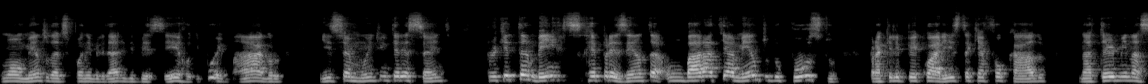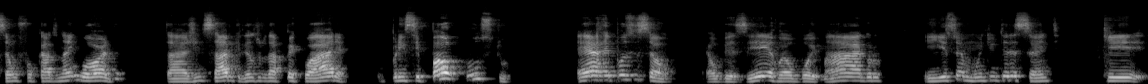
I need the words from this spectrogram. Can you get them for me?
um aumento da disponibilidade de bezerro, de boi magro. Isso é muito interessante, porque também representa um barateamento do custo para aquele pecuarista que é focado na terminação, focado na engorda. Tá? A gente sabe que dentro da pecuária, o principal custo é a reposição. É o bezerro, é o boi magro, e isso é muito interessante que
